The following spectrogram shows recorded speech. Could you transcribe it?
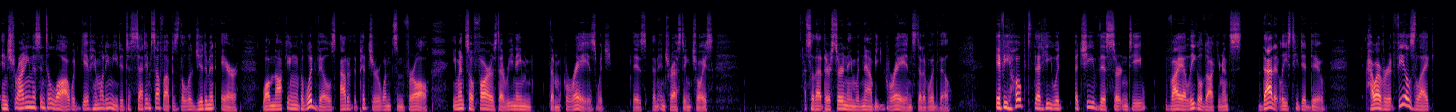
Enshrining this into law would give him what he needed to set himself up as the legitimate heir while knocking the Woodvilles out of the picture once and for all. He went so far as to rename them Greys, which is an interesting choice, so that their surname would now be Grey instead of Woodville. If he hoped that he would achieve this certainty via legal documents, that at least he did do. However, it feels like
